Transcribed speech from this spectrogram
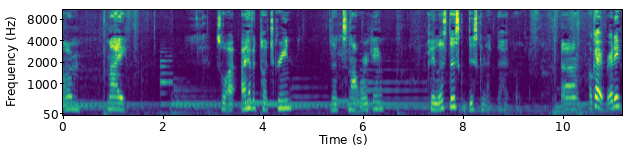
Um, my. So I, I have a touchscreen that's not working. Okay, let's dis- disconnect the headphones. Um, okay, ready?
